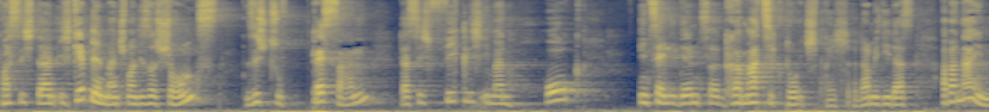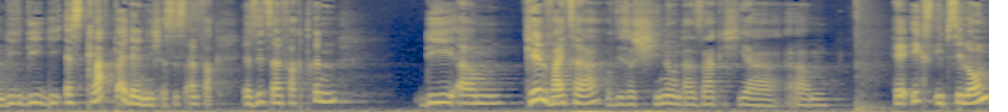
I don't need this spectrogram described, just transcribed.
was ich dann, ich gebe denen manchmal diese Chance, sich zu bessern, dass ich wirklich in mein hochintelligente Grammatikdeutsch spreche, damit die das, aber nein, die, die, die, es klappt bei denen nicht, es ist einfach, es sitzt einfach drin, die ähm, gehen weiter auf diese Schiene und dann sage ich ja, ähm, Herr XY,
